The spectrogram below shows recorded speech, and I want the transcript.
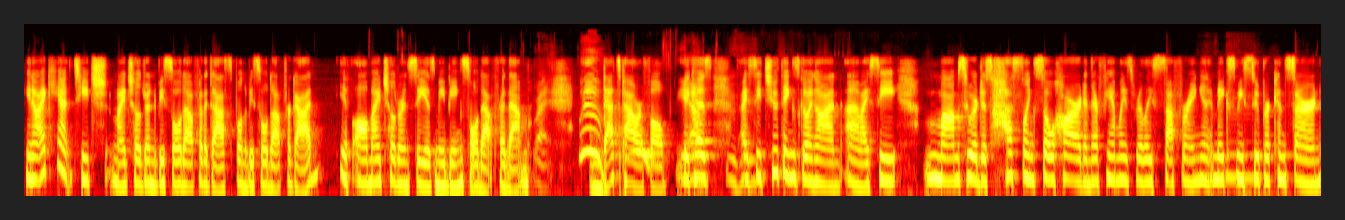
you know, I can't teach my children to be sold out for the gospel and to be sold out for God. If all my children see is me being sold out for them. Right. And That's powerful Yeah. because Mm-hmm. I see two things going on. Um, I see moms who are just hustling so hard and their family's really suffering, and it makes Mm-hmm. me super concerned.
